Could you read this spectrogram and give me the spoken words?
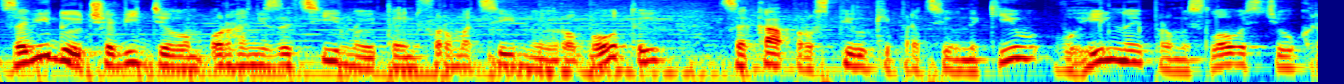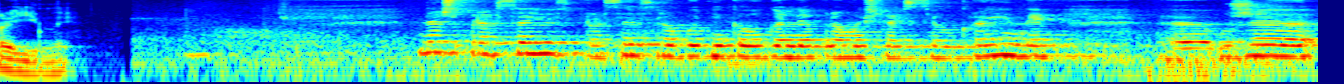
завідуюча відділом організаційної та інформаційної роботи ЦК профспілки працівників вугільної промисловості України. Наш профсоюз, профсоюз работников угольной промышленности Украины, э, уже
